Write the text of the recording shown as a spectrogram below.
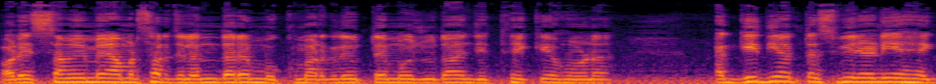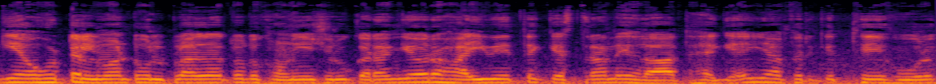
ਔਰ ਇਸ ਸਮੇਂ ਮੈਂ ਅੰਮ੍ਰਿਤਸਰ ਜਲੰਧਰ ਮੁੱਖ ਮਾਰਗ ਦੇ ਉੱਤੇ ਮੌਜੂਦ ਹਾਂ, ਜਿੱਥੇ ਕਿ ਹੁਣ ਅੱਗੇ ਦੀਆਂ ਤਸਵੀਰਾਂ ਜਿਹੜੀਆਂ ਹੈਗੀਆਂ, ਉਹ ਢਲਵਾਂ ਟੋਲ ਪਲਾਜ਼ਾ ਤੋਂ ਦਿਖਾਉਣੀਆਂ ਸ਼ੁਰੂ ਕਰਾਂਗੇ। ਔਰ ਹਾਈਵੇ ਤੇ ਕਿਸ ਤਰ੍ਹਾਂ ਦੇ ਹਾਲਾਤ ਹੈਗੇ ਆ ਜਾਂ ਫਿਰ ਕਿੱਥੇ ਹੋਰ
